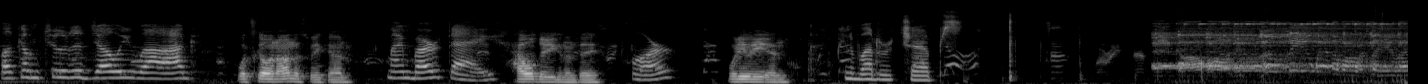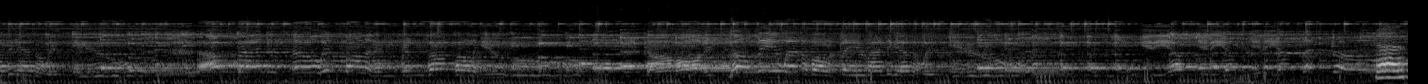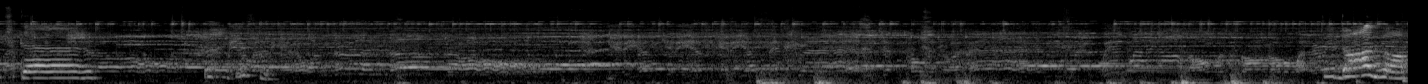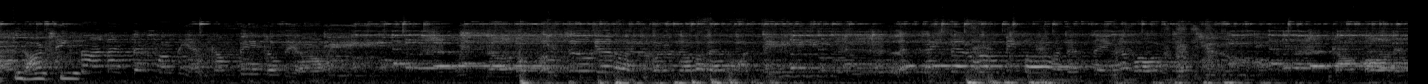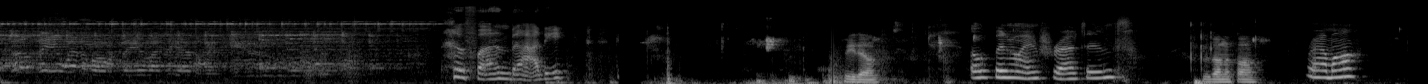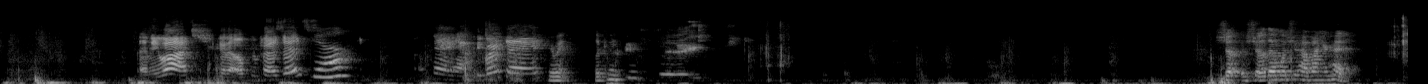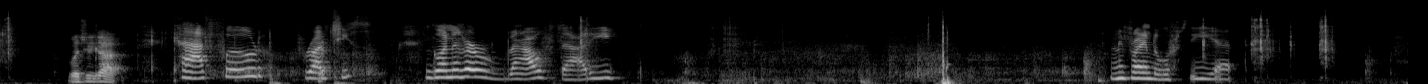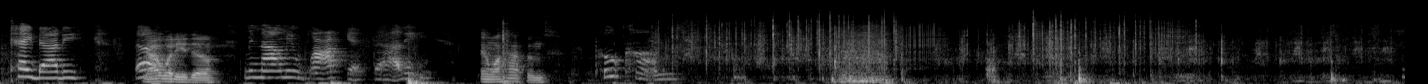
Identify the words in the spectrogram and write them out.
Welcome to the Joey Vlog. What's going on this weekend? My birthday. How old are you gonna be? Four. What are you eating? Peanut butter chips. Let's go. This is. The dog's off the horse. Duty. Have fun, Daddy. What are you doing? Open my presents. Who's on the phone? Grandma? Let me watch. You gonna open presents? Yeah? Okay, happy birthday. Here, wait. Look at me. Show, show them what you have on your head. What you got? Cat food, crunchies. I'm going in her mouth, Daddy. I'm trying to see it. Okay, Daddy. Now what do you do? I mean, now me walk it, Daddy. And what happens? Who comes?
